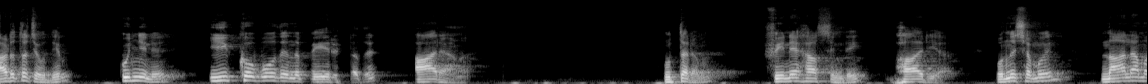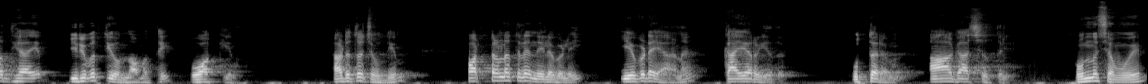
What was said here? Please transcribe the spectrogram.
അടുത്ത ചോദ്യം. കുഞ്ഞിന് ഈക്കോബോധ് എന്ന് പേരിട്ടത് ആരാണ്? ഉത്തരം ഫിനെഹാസിന്റെ ഭാര്യ. ഒന്ന് ശമുവിൽ നാലാം അധ്യായം ഇരുപത്തിയൊന്നാമത്തെ വാക്യം. അടുത്ത ചോദ്യം പട്ടണത്തിലെ നിലവിളി എവിടെയാണ് കയറിയത്? ഉത്തരം ആകാശത്തിൽ. ഒന്ന് ശമുവേൽ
